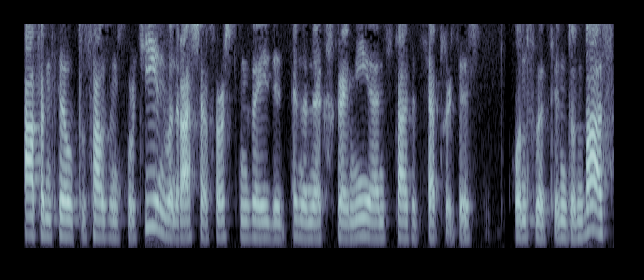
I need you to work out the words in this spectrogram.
up until 2014, when Russia first invaded and annexed Crimea and started separatist conflict in Donbass,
